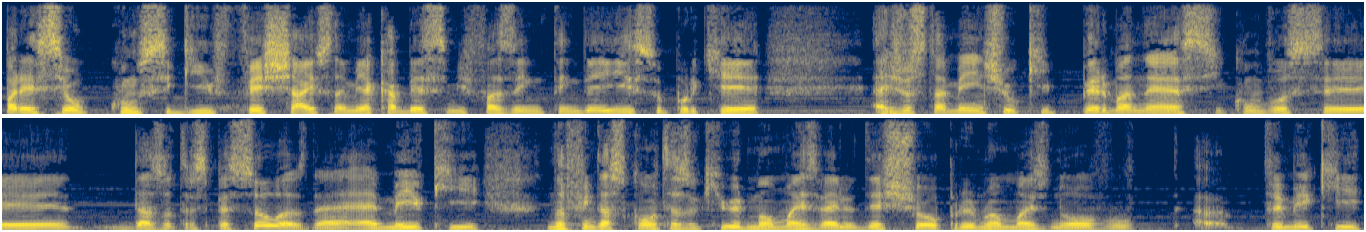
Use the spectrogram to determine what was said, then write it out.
pareceu conseguir fechar isso na minha cabeça e me fazer entender isso, porque é justamente o que permanece com você das outras pessoas, né? É meio que, no fim das contas, o que o irmão mais velho deixou pro irmão mais novo ah, foi meio que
